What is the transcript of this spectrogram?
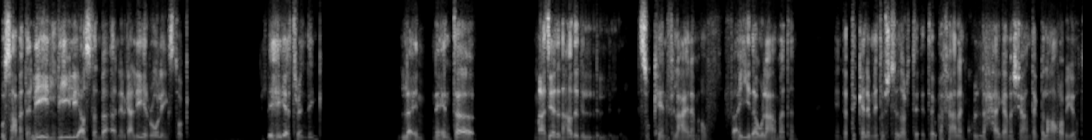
بص عامه ليه ليه ليه أصلا بقى نرجع ليه ال rolling stock ليه هي trending لأن أنت مع زيادة عدد ال- ال- السكان في العالم أو في أي دولة عامة أنت بتتكلم إن أنت مش تقدر تبقى فعلا كل حاجة ماشية عندك بالعربيات.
